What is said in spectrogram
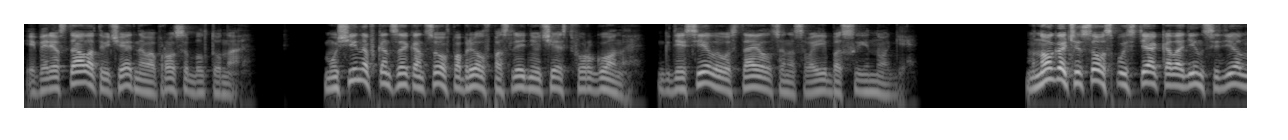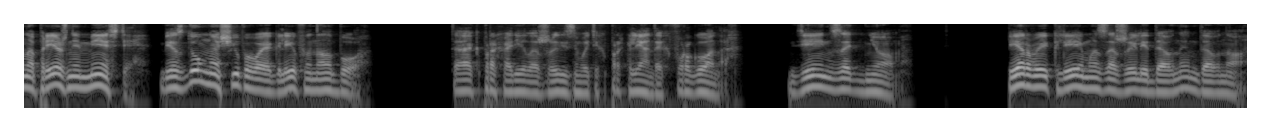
и перестал отвечать на вопросы болтуна. Мужчина в конце концов побрел в последнюю часть фургона где сел и уставился на свои босые ноги. Много часов спустя Каладин сидел на прежнем месте, бездумно ощупывая глифы на лбу. Так проходила жизнь в этих проклятых фургонах, день за днем. Первые клеймы зажили давным-давно.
